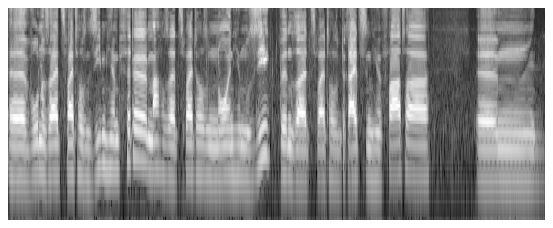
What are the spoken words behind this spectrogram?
äh, wohne seit 2007 hier im Viertel, mache seit 2009 hier Musik, bin seit 2013 hier Vater. Ähm,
